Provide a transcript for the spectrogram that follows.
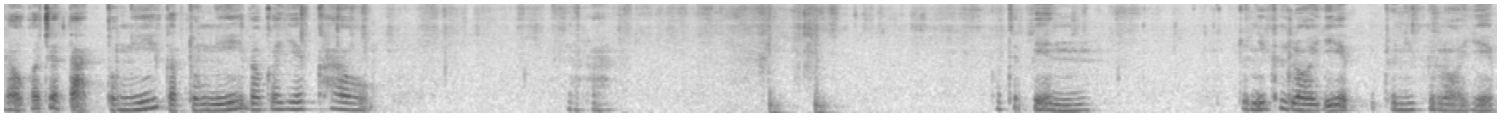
เราก็จะตัดตรงนี้กับตรงนี้แล้วก็เย็บเข้านะคะ ก็จะเป็น ตัวนี้คือรอยเย็บ ตัวนี้คือรอยเย็บ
